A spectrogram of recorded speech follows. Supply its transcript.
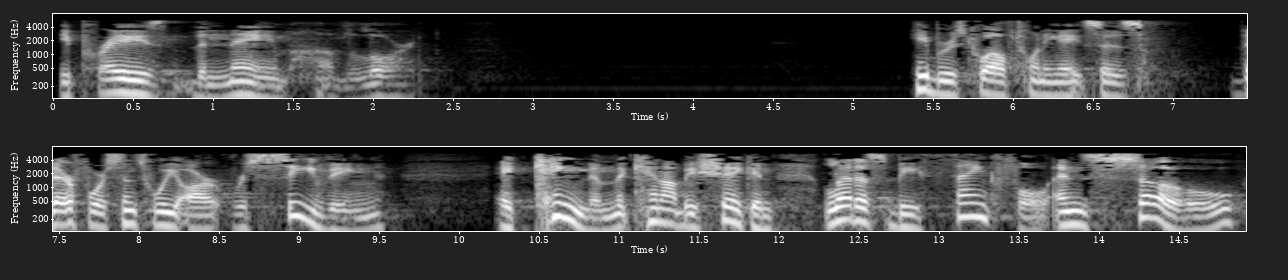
He praised the name of the Lord. Hebrews 12:28 says, "Therefore since we are receiving a kingdom that cannot be shaken, let us be thankful and so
